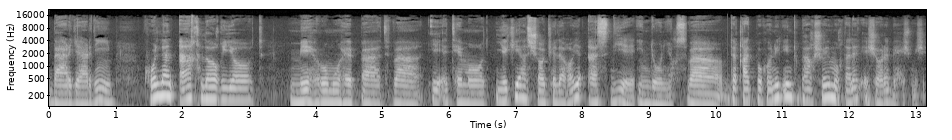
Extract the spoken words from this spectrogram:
برگردیم. کلا اخلاقیات مهر و محبت و اعتماد یکی از شاکله های اصلی این دنیاست. و دقت بکنید این تو بخش های مختلف اشاره بهش میشه.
